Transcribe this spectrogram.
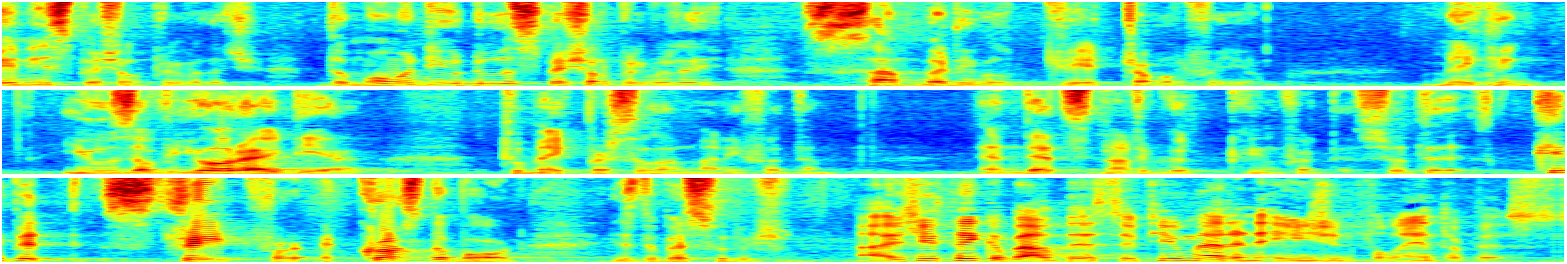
any special privilege. The moment you do a special privilege, somebody will create trouble for you, making use of your idea to make personal money for them and that's not a good thing for this. So the, keep it straight for across the board is the best solution. As you think about this, if you met an Asian philanthropist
